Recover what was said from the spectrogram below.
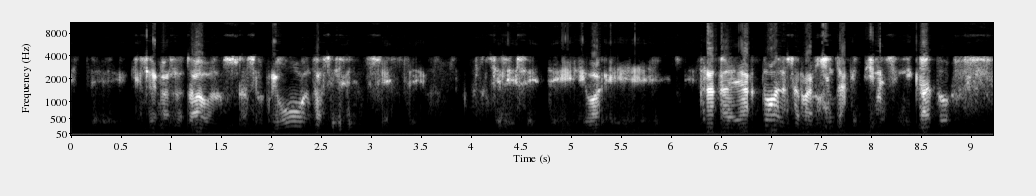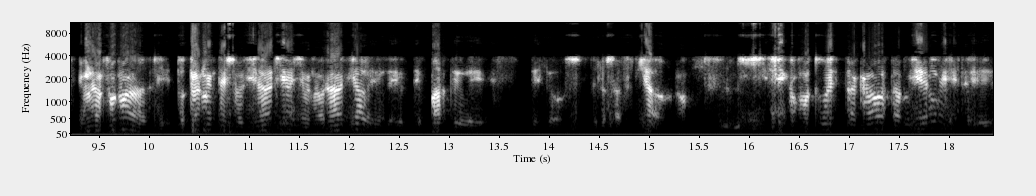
este, que se han anotado nos hacen preguntas, se, este, se les este, eh, trata de dar todas las herramientas que tiene el sindicato en una forma totalmente solidaria y honoraria de, de, parte de, de, los los afiliados, ¿no? Y sí, como tú destacabas también, este,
